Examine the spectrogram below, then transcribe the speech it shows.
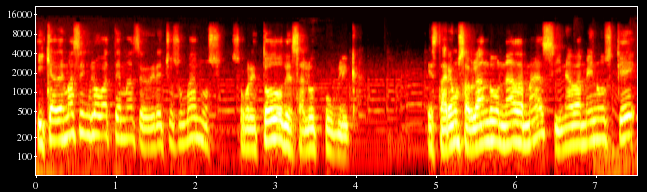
y que además engloba temas de derechos humanos, sobre todo de salud pública. Estaremos hablando nada más y nada menos que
